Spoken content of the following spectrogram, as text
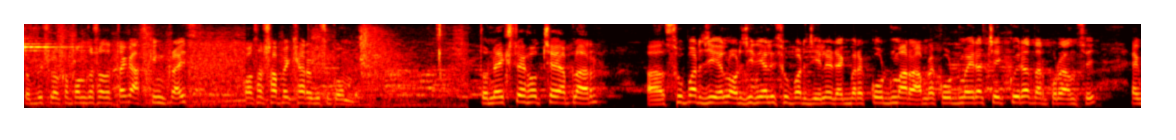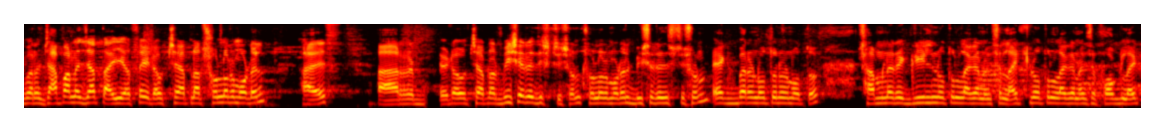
চব্বিশ লক্ষ পঞ্চাশ হাজার টাকা আস্কিং প্রাইস কথার সাপেক্ষে আরও কিছু কমবে। তো নেক্সটে হচ্ছে আপনার super GL originally super GL এটা একবারে কোড মারা। আমরা কোড মাইরা চেক কইরা তারপরে আনছি। একবারে জাপানে যা তাই আছে, এটা হচ্ছে আপনার ষোলোর মডেল হায়েস আর এটা হচ্ছে আপনার বিশের রেজিস্ট্রেশন ষোলোর মডেল বিশের রেজিস্ট্রেশন একবারে নতুনের মতো। সামনের গ্রিল নতুন লাগানো হয়েছে লাইট নতুন লাগানো হয়েছে ফগ লাইট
